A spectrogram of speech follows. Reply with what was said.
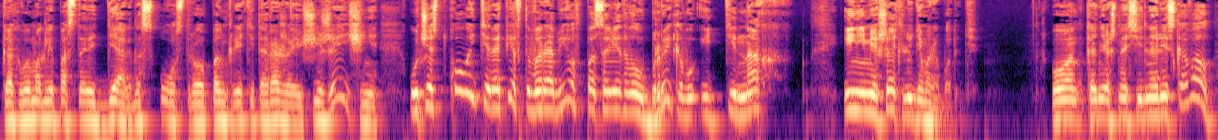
как вы могли поставить диагноз острого панкреатита рожающей женщине, участковый терапевт Воробьев посоветовал Брыкову идти нах и не мешать людям работать. Он, конечно, сильно рисковал,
